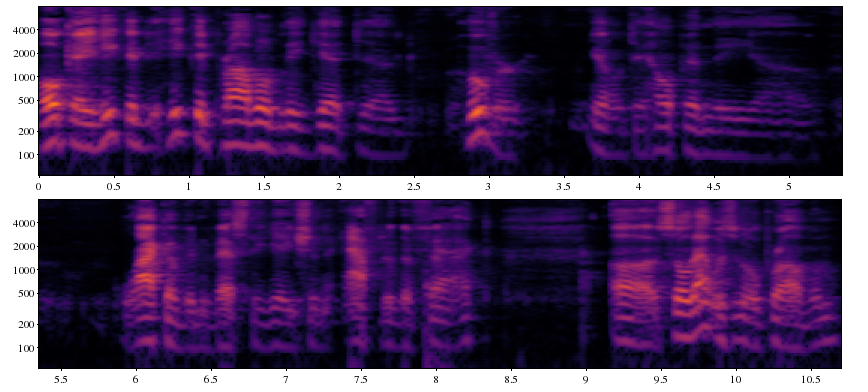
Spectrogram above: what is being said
okay, he could he could probably get uh, Hoover, you know, to help in the uh, lack of investigation after the fact. Uh, so that was no problem.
